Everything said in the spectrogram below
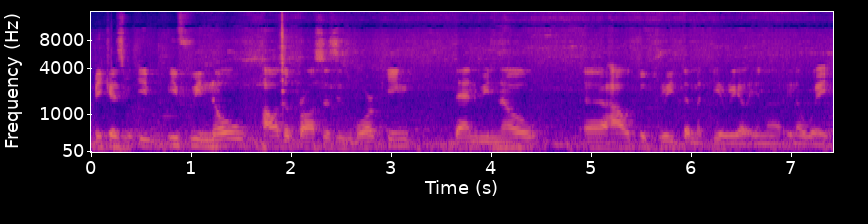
Because if, if we know how the process is working, then we know uh, how to treat the material in a, in a way.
